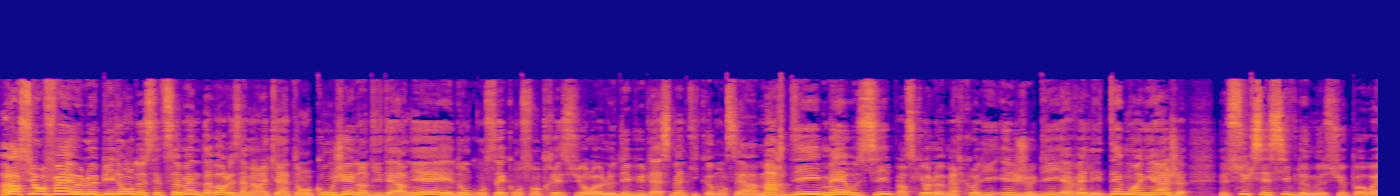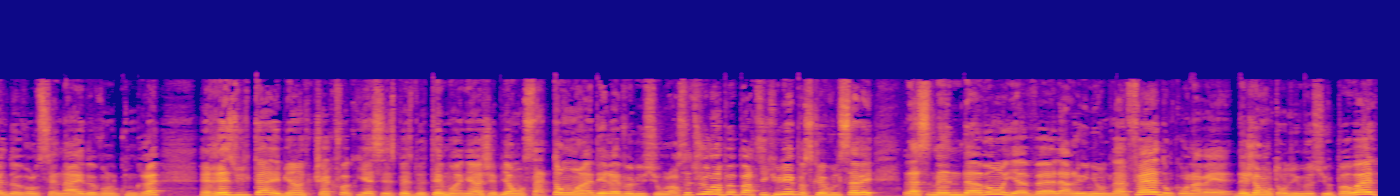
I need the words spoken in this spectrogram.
Alors si on fait euh, le bilan de cette semaine, d'abord les Américains étaient en congé lundi dernier et donc on s'est concentré sur euh, le début de la semaine qui commençait à mardi, mais aussi parce que le mercredi et le jeudi, il y avait les témoignages successifs de Monsieur Powell devant le Sénat et devant le Congrès. résultat, eh bien, chaque fois qu'il y a ces espèces de témoignages, eh bien, on s'attend à des révolutions. Alors c'est toujours un peu particulier parce que vous le savez, la semaine d'avant, il y avait la réunion de la Fed, donc on avait déjà entendu Monsieur Powell.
